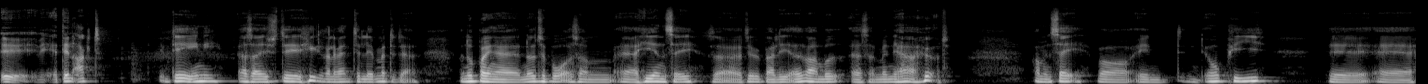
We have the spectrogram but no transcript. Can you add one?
øh, den akt. Det er jeg enig i. Altså, jeg synes, det er et helt relevant dilemma, det der. Og nu bringer jeg noget til bordet, som er here and say, så det vil bare lige advare mod. Altså, men jeg har hørt om en sag, hvor en, en ung pige øh, af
